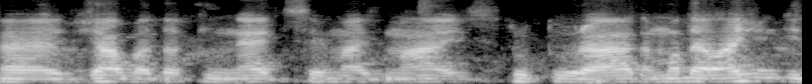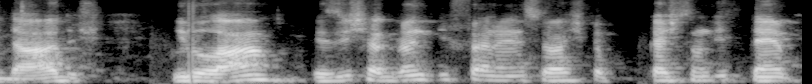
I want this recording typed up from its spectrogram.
É, Java, C++, estruturada, modelagem de dados. E lá existe a grande diferença, eu acho que é questão de tempo.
